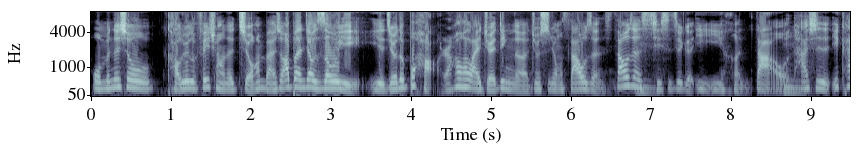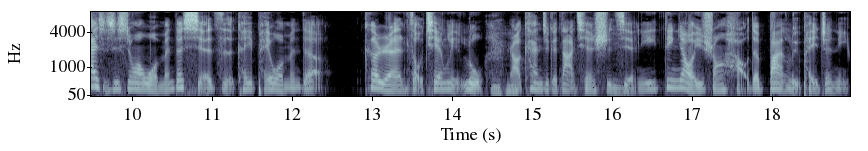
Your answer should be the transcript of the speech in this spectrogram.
我们那时候考虑了非常的久，他们本来说啊，不然叫 Zoe 也觉得不好，然后后来决定呢，就是用 Thousands。Thousands 其实这个意义很大哦，嗯、它是一开始是希望我们的鞋子可以陪我们的。客人走千里路，然后看这个大千世界，嗯、你一定要有一双好的伴侣陪着你。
